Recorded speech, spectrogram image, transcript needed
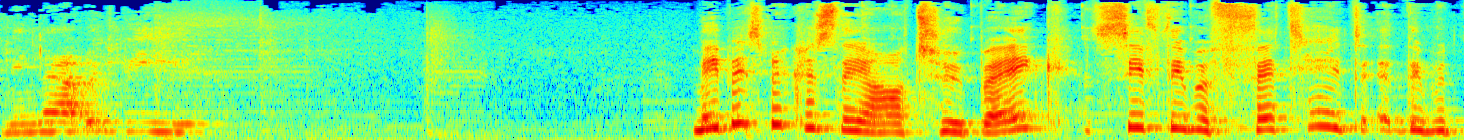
I mean, that would be Maybe it's because they are too big. See if they were fitted, they would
